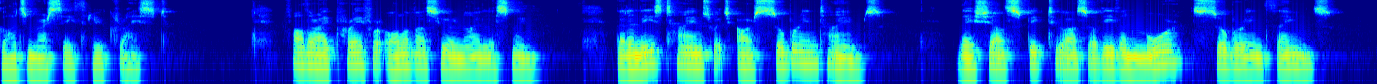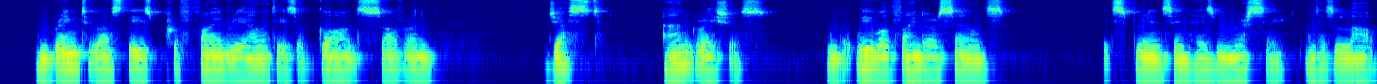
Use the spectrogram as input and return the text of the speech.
God's mercy through Christ. Father, I pray for all of us who are now listening that in these times, which are sobering times, they shall speak to us of even more sobering things and bring to us these profound realities of God's sovereign, just, and gracious, and that we will find ourselves experiencing His mercy and His love.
